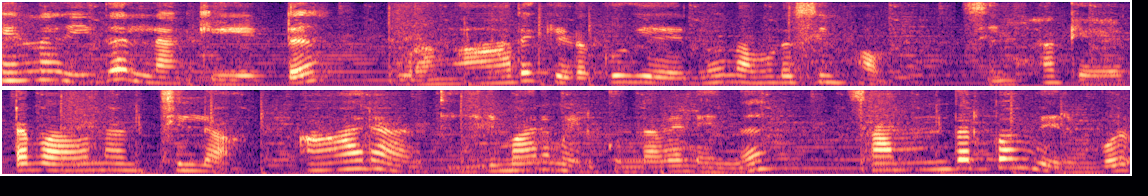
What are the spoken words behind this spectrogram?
എന്നാൽ ഇതെല്ലാം കേട്ട് ഉറങ്ങാതെ കിടക്കുകയായിരുന്നു നമ്മുടെ സിംഹം. സിംഹ കേട്ട ഭാവം നടിച്ചില്ല. ആരാണ് തീരുമാനമെടുക്കുന്നവൻ എന്ന് സന്ദർഭം വരുമ്പോൾ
